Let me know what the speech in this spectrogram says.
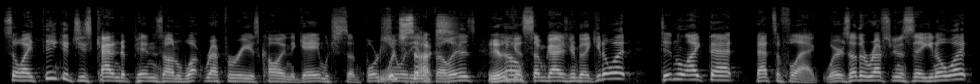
So I think it just kind of depends on what referee is calling the game, which is unfortunately Which sucks, the NFL is. you know? Because some guys are gonna be like, you know what, didn't like that, that's a flag. Whereas other refs are gonna say, you know what, it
